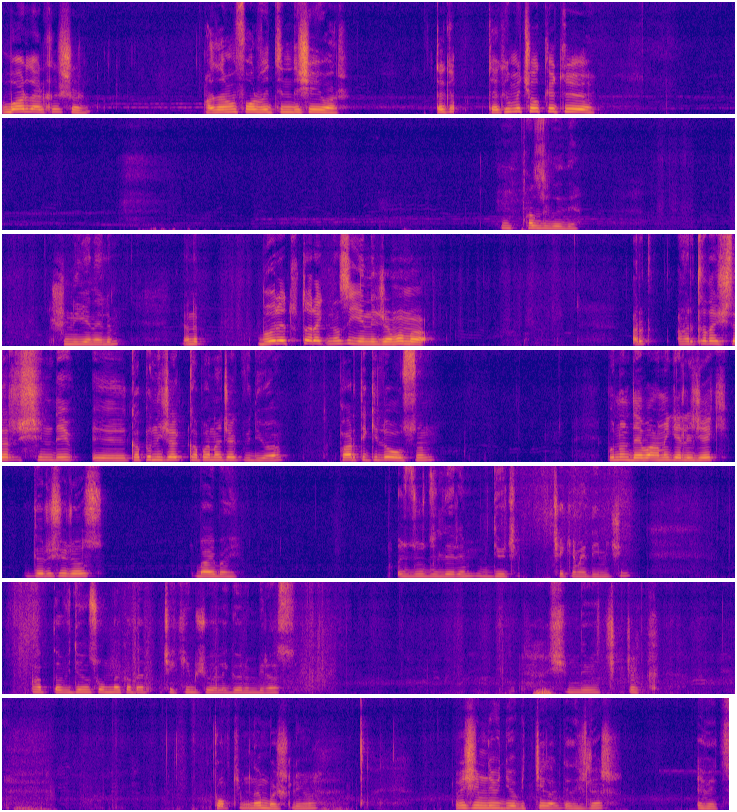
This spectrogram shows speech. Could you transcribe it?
Bu arada arkadaşlar adamın forvetinde şey var. Takım takımı çok kötü. Hazır dedi. Şunu yenelim. Yani böyle tutarak nasıl yeneceğim ama arkadaşlar şimdi e, kapanacak kapanacak video. Part 2'li olsun. Bunun devamı gelecek. Görüşürüz. Bay bay. Özür dilerim video çek- çekemediğim için. Hatta videonun sonuna kadar çekeyim şöyle görün biraz. Şimdi çıkacak. Top kimden başlıyor? Ve şimdi video bitecek arkadaşlar. Evet.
